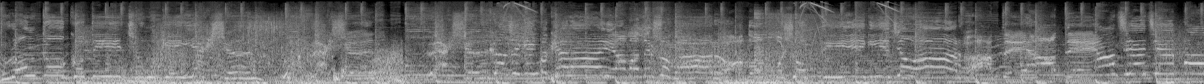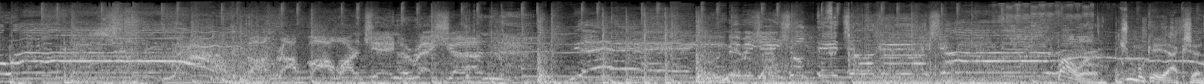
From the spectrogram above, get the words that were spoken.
দুরন্ত গতি অ্যাকশন অ্যাকশন Power, চুমুকে অ্যাকশন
